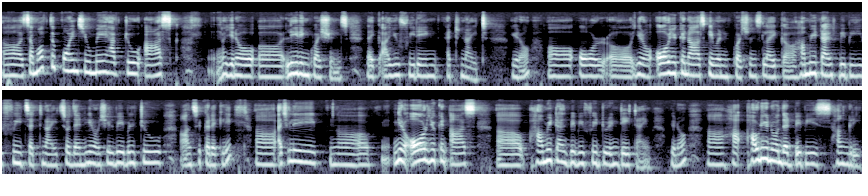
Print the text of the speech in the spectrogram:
Uh, some of the points you may have to ask, you know, uh, leading questions like, are you feeding at night? you know uh, or uh, you know or you can ask even questions like uh, how many times baby feeds at night so then you know she'll be able to answer correctly uh, actually you know or you can ask how many times baby feed during daytime you know uh, how, how do you know that baby is hungry?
